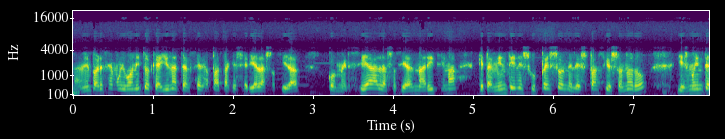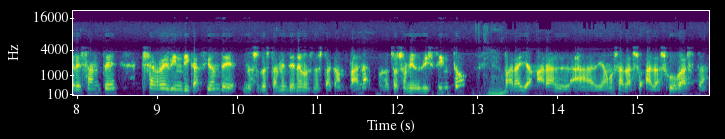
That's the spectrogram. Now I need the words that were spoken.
también parece muy bonito que hay una tercera pata, que sería la sociedad comercial, la sociedad marítima, que también tiene su peso en el espacio sonoro, y es muy interesante esa reivindicación de nosotros también tenemos nuestra campana, con otro sonido distinto, Claro. para llamar al, a, digamos, a la, a la subasta.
